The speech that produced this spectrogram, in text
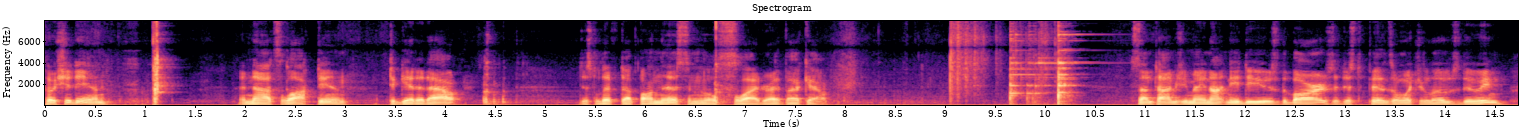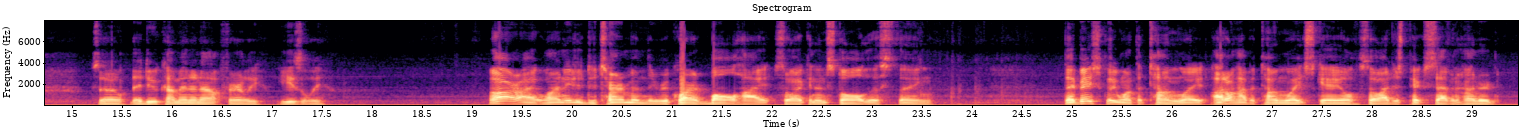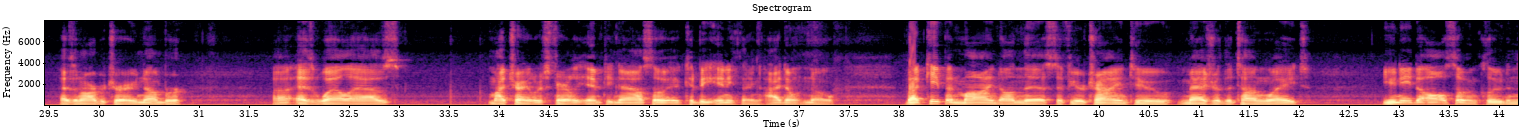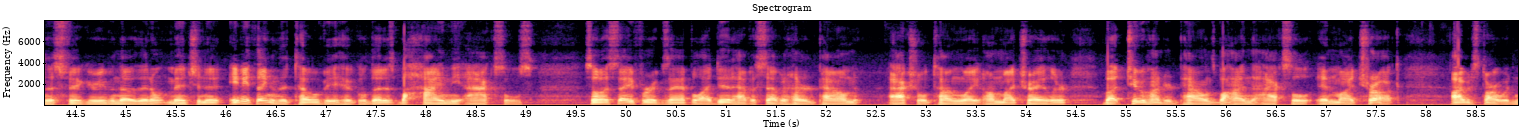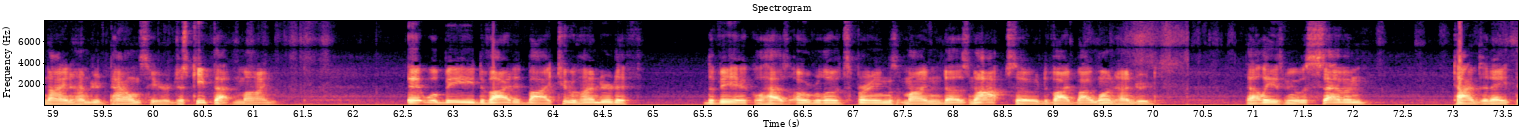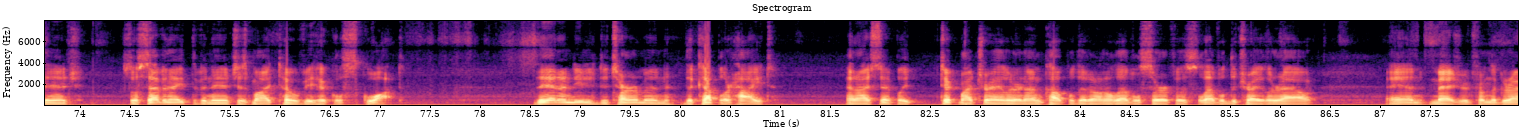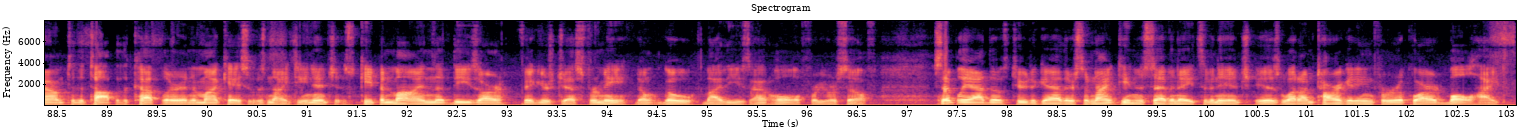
push it in and now it's locked in. To get it out just lift up on this and it'll slide right back out sometimes you may not need to use the bars it just depends on what your load's doing so they do come in and out fairly easily Alright, well I need to determine the required ball height so I can install this thing. They basically want the tongue weight. I don't have a tongue weight scale, so I just picked 700 as an arbitrary number, uh, as well as my trailer is fairly empty now, so it could be anything. I don't know. But keep in mind on this, if you're trying to measure the tongue weight, you need to also include in this figure, even though they don't mention it, anything in the tow vehicle that is behind the axles. So let's say, for example, I did have a 700 pound actual tongue weight on my trailer, but 200 pounds behind the axle in my truck. I would start with 900 pounds here. Just keep that in mind. It will be divided by 200 if the vehicle has overload springs. Mine does not, so divide by 100. That leaves me with 7 times an eighth inch. So 7 eighths of an inch is my tow vehicle squat. Then I need to determine the coupler height and I simply took my trailer and uncoupled it on a level surface, leveled the trailer out and measured from the ground to the top of the coupler and in my case it was 19 inches. Keep in mind that these are figures just for me. Don't go by these at all for yourself. Simply add those two together. So 19 and 7 eighths of an inch is what I'm targeting for required ball height.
